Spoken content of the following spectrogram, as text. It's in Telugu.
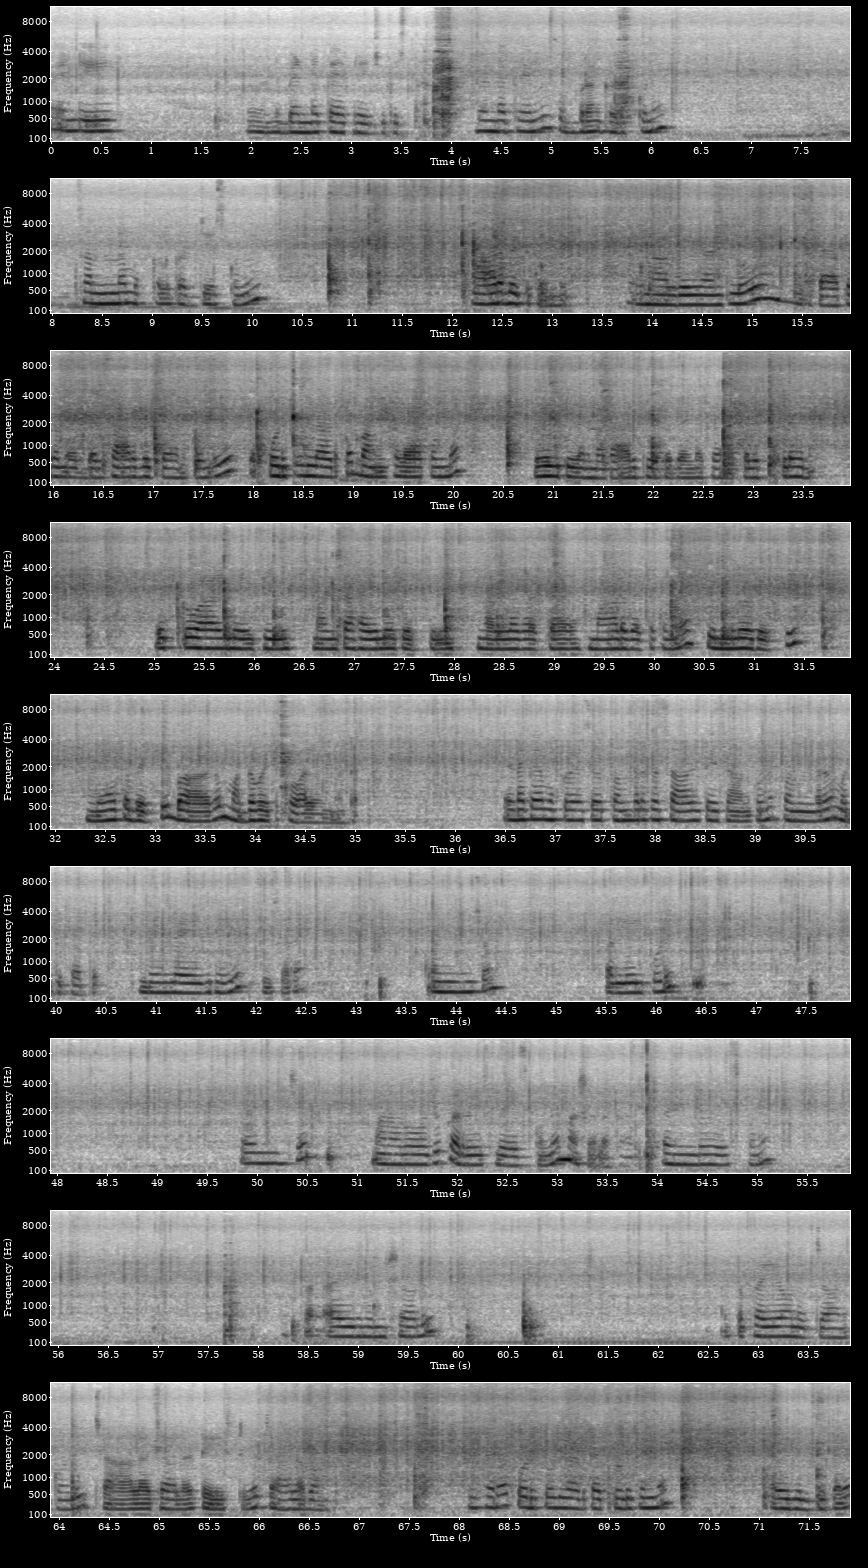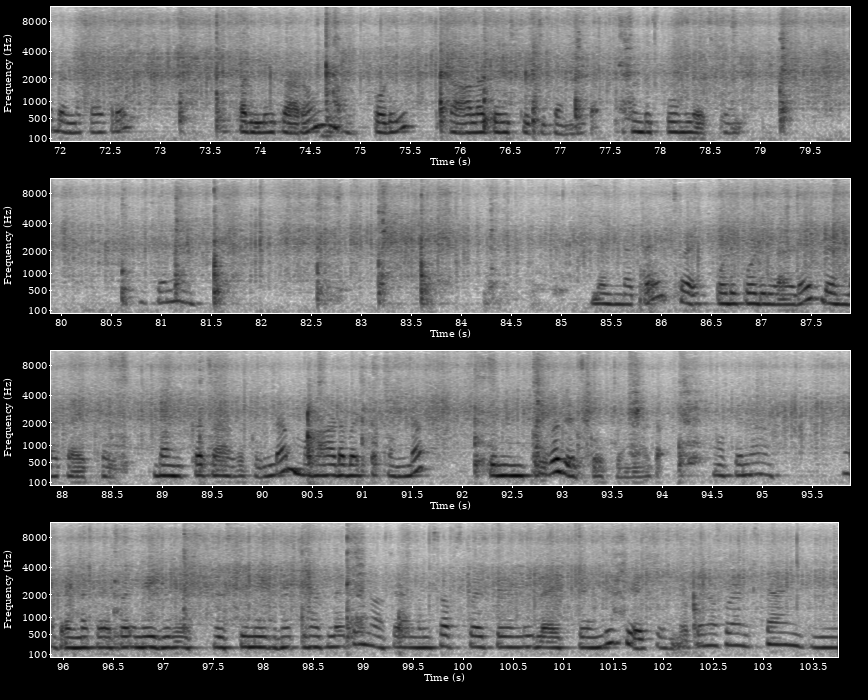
అండి. బెండకాయ ఫ్రై చూపిస్తా. బెండకాయలు శుభ్రం కడుక్కొని సన్న ముక్కలు కట్ చేసుకొని ఆరబెట్టుకోండి. నాలుగైదు గంటలు పేపర్ మీద కలిసి ఆరబెట్టామనుకోండి పొడి పొడిలాడితే బంక లేకుండా వేగుతుంది అనమాట ఆరిపోతుంది బెండకాయ ముక్కలు ఎప్పుడైనా. ఎక్కువ ఆయిల్ వేసి మంట హైలో పెట్టి నల్లగట్ట మాడబెట్టకుండా సిమ్లో పెట్టి మూత పెట్టి బాగా మగ్గబెట్టుకోవాలన్నమాట ఎండకాయ ముక్కలు వేసే తొందరగా సాల్ట్ వేసామనుకోండి తొందరగా మగ్గిపోతాయి. దీనిలో ఎగిరి చూసారా? కొంచెం పల్లీల పొడి కొంచెం మనం రోజు కర్రీస్లో వేసుకునే మసాలా కారం. రెండు వేసుకొని ఒక ఐదు నిమిషాలు అట్లా ఫ్రై అవనిచ్చామనుకోండి చాలా చాలా టేస్ట్గా చాలా బాగుంటుంది. చూసారా? పొడి పొడి ఆడితే కింద ఐదు చూసారా బెండకాయ ఫ్రై పల్లి కారం పొడి చాలా టేస్ట్ వచ్చింది అన్నమాట రెండు స్పూన్లు వేసుకోండి. ఓకేనా? బెండకాయ ఫ్రై. పొడి పొడిలాడే బెండకాయ ఫ్రై. బంక తాగకుండా మాడబెట్టకుండా సింపుల్గా చేసుకోవచ్చు అనమాట ఓకేనా? బెండకాయ ఫ్రై మీకు రెసిపీ మీకు నచ్చినట్లయితే నా ఛానల్ సబ్స్క్రైబ్ చేయండి లైక్ చేయండి షేర్ చేయండి. ఓకేనా ఫ్రెండ్స్? Thank you.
